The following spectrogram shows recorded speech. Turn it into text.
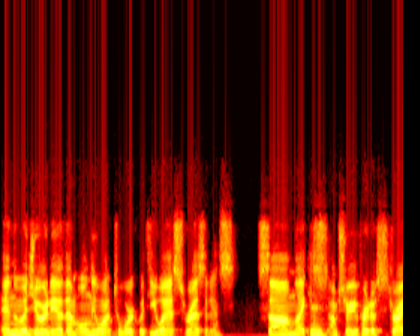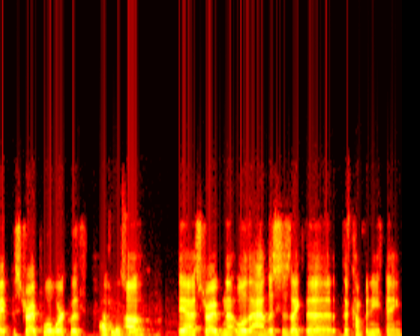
And the majority of them only want to work with U.S. residents. Some, like mm. I'm sure you've heard of Stripe. Stripe will work with Atlas. Uh, yeah, Stripe. Not well. The Atlas is like the the company thing,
